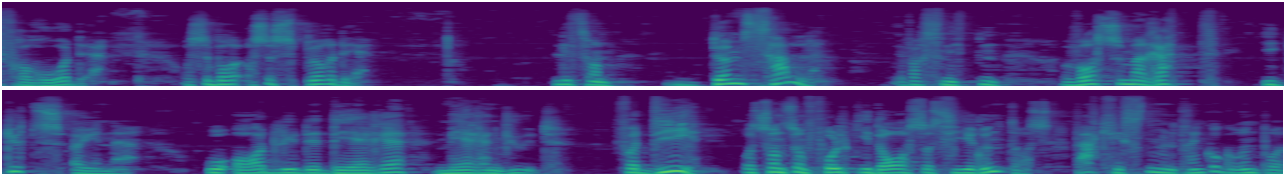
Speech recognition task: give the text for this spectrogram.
fra rådet. Og så, bare, og så spør de litt sånn Døm selv, vers 19, hva som er rett i Guds øyne, og adlyde dere mer enn Gud. Fordi og sånn som folk i dag også sier rundt oss. Vær kristen, men du trenger ikke å gå rundt på,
